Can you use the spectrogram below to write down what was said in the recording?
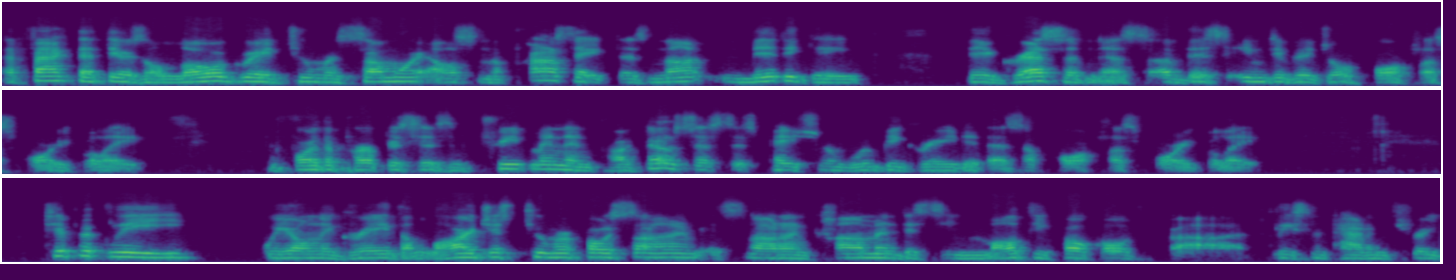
The fact that there's a lower grade tumor somewhere else in the prostate does not mitigate the aggressiveness of this individual 4 plus 4 equal 8. And for the purposes of treatment and prognosis, this patient would be graded as a 4 plus 4 equal 8. Typically, we only grade the largest tumor foci. It's not uncommon to see multifocal uh, Gleason pattern 3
